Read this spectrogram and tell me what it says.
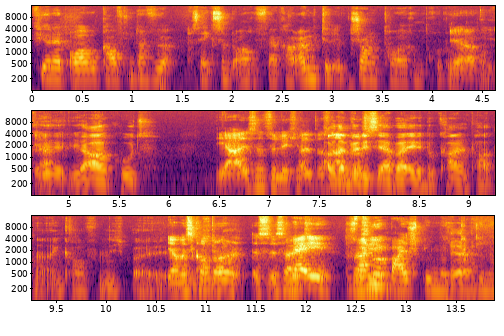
400 Euro kauft und dann für 600 Euro verkauft. Aber mit schon teuren Produkten. Ja, okay, Okay, ja, gut. ja. Ja, ist natürlich halt was Aber dann würde ich es eher bei lokalen Partnern einkaufen, nicht bei. Ja, aber es kommt auch, es ist halt, Ja, eh. Das war quasi- nur ein Beispiel mit Ja. Dino.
